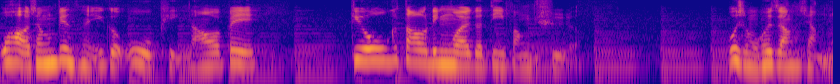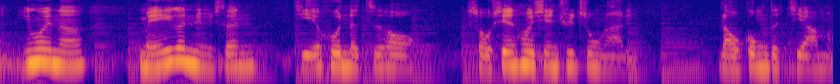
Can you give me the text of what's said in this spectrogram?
我好像变成一个物品，然后被丢到另外一个地方去了。为什么会这样想呢？因为呢，每一个女生结婚了之后，首先会先去住哪里？老公的家嘛。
